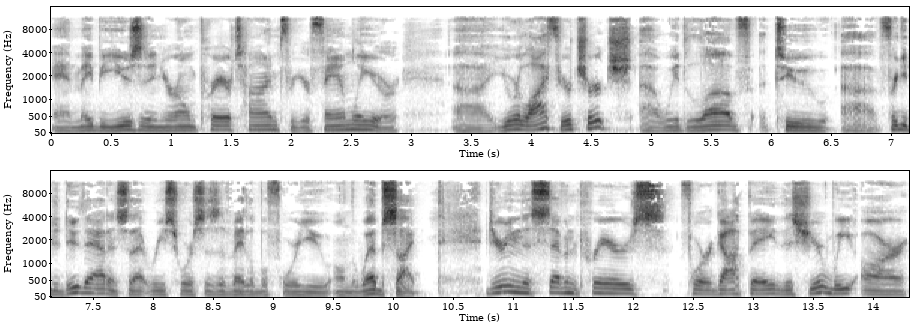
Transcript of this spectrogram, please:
and maybe use it in your own prayer time for your family or uh, your life, your church. Uh, we'd love to uh, for you to do that, and so that resource is available for you on the website. During the seven prayers for agape this year, we are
